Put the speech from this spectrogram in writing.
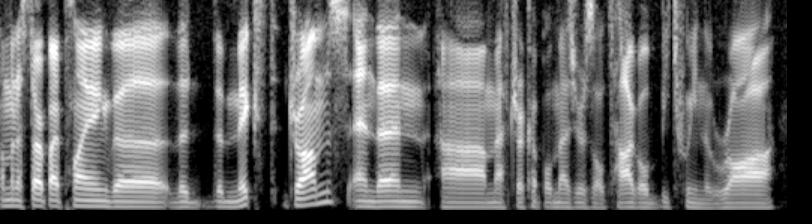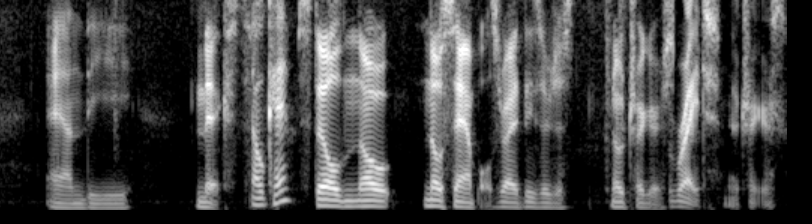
I'm gonna start by playing the the the mixed drums, and then um, after a couple measures, I'll toggle between the raw and the mixed. Okay. Still no no samples, right? These are just no triggers. Right, no triggers.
